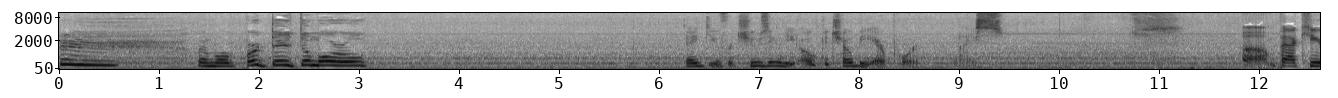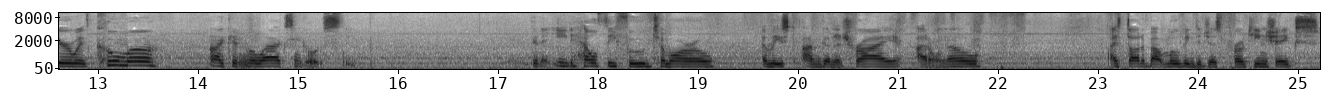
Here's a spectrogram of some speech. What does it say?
My birthday's tomorrow. Thank you for choosing the Okeechobee Airport. Nice. Um, back here with Kuma, I can relax and go to sleep. gonna eat healthy food tomorrow. At least I'm gonna try. I don't know. I thought about moving to just protein shakes.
